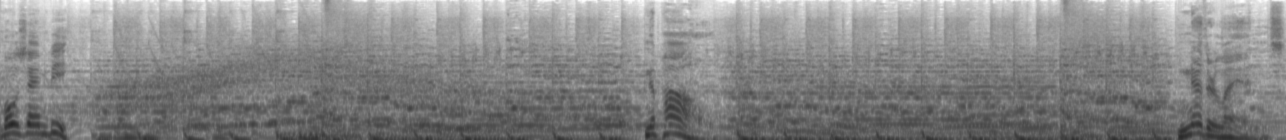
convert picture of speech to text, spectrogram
Mozambique, Nepal, Netherlands,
